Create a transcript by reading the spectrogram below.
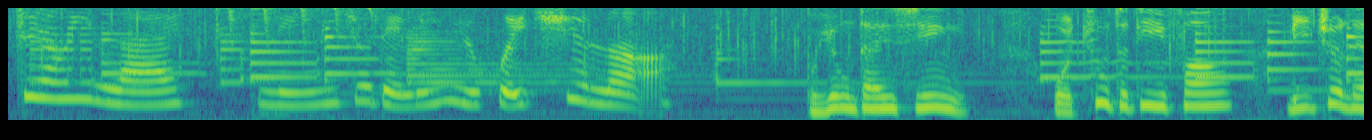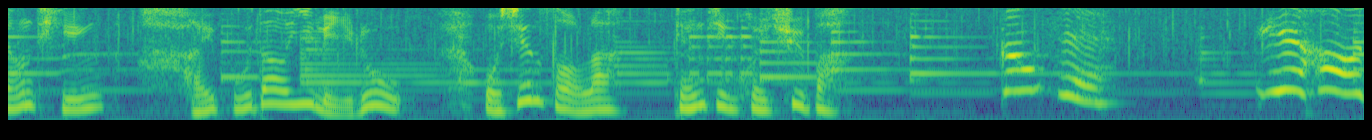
这样一来，您就得淋雨回去了。不用担心，我住的地方离这凉亭还不到一里路，我先走了，赶紧回去吧。公子，日后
